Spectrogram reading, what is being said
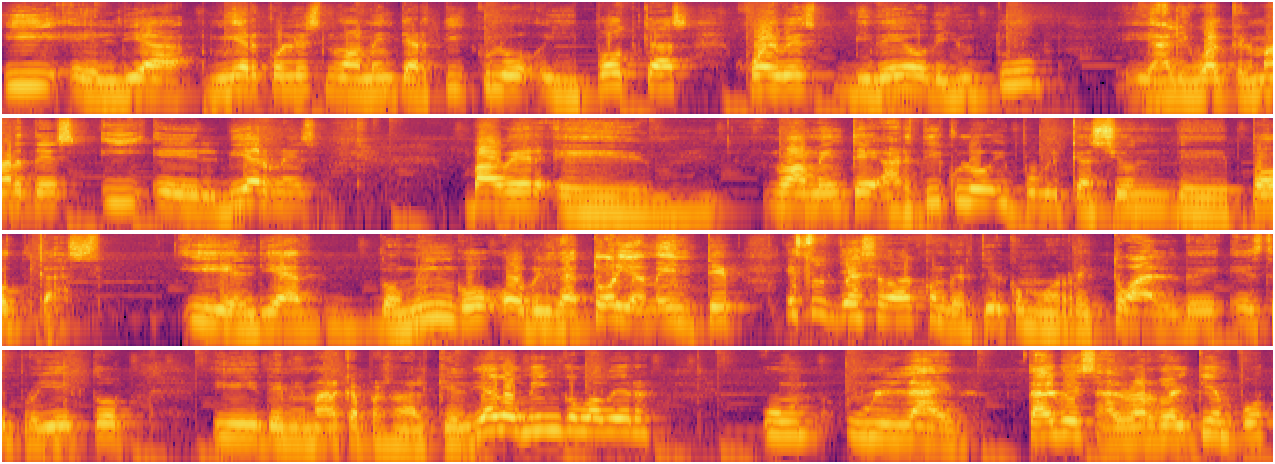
y el día miércoles nuevamente artículo y podcast. Jueves video de YouTube al igual que el martes y el viernes va a haber eh, nuevamente artículo y publicación de podcast. Y el día domingo, obligatoriamente, esto ya se va a convertir como ritual de este proyecto y de mi marca personal. Que el día domingo va a haber un, un live. Tal vez a lo largo del tiempo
